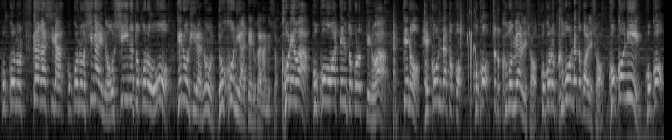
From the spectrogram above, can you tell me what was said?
ここの塚頭、ここの竹刀のお尻のところを手のひらのどこに当てるかなんですよ。これは、ここを当てるところっていうのは、手のへこんだとこ。ここ、ちょっとくぼみあるでしょ？ここのくぼんだとこあるでしょ？ここに、ここ、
